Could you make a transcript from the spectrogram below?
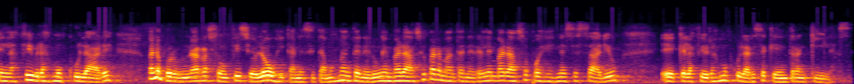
en las fibras musculares, bueno, por una razón fisiológica, necesitamos mantener un embarazo y para mantener el embarazo pues es necesario eh, que las fibras musculares se queden tranquilas.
